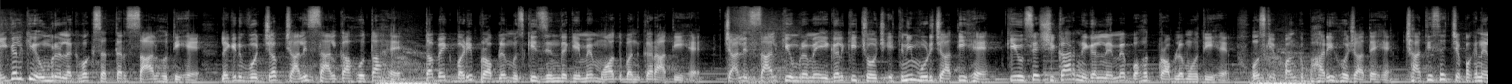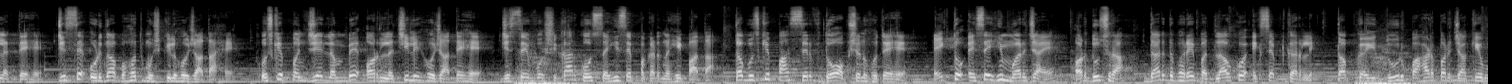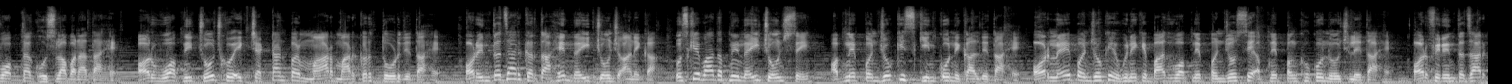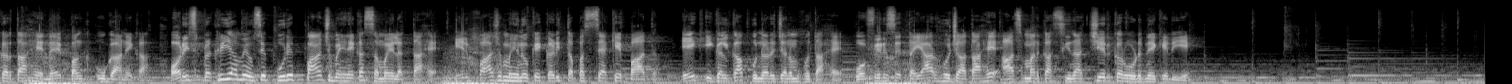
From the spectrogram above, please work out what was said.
Eagle की उम्र लगभग सत्तर साल होती है, लेकिन वो जब चालीस साल का होता है, तब एक बड़ी प्रॉब्लम उसकी ज़िंदगी में मौत बनकर आती है। चालीस साल की उम्र में ईगल की चोच इतनी मुड़ जाती है कि उसे शिकार निगलने में बहुत प्रॉब्लम होती है। उसके पंख भारी हो जाते हैं, छाती से चिपकने लगते हैं, जिससे उड़ना बहुत मुश्किल हो जाता है। उसके पंजे लंबे और लचीले हो जाते हैं, जिससे वो शिकार को सही से पकड़ नहीं पाता। तब उसके पास सिर्फ़ दो ऑप्शन होते हैं। एक तो ऐसे ही मर जाए, और दूसरा, दर्द भरे बदलाव को एक्सेप्ट कर ले। तब कई दूर पहाड़ पर जाके वो अपना घोसला बनाता है, और वो अपनी चोच को एक चट्टान पर मार मार कर तोड़ देता है। और इंतज़ार करता है नई चोंच आने का। उसके बाद अपनी नई चोंच से अपने पंजों की स्किन को निकाल देता है और नए पंजों के उगने के बाद वो अपने पंजों से अपने पंखों को नोच लेता है और फिर इंतज़ार करता है नए पंख उगाने का। और इस प्रक्रिया में उसे पूरे पाँच महीने का समय लगता है। इन पाँच महीनों के कड़ी तपस्या के बाद एक ईगल का पुनर्जन्म होता है। वो फिर से तैयार हो जाता है आसमान का सीना चीर कर उड़ने के लिए।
